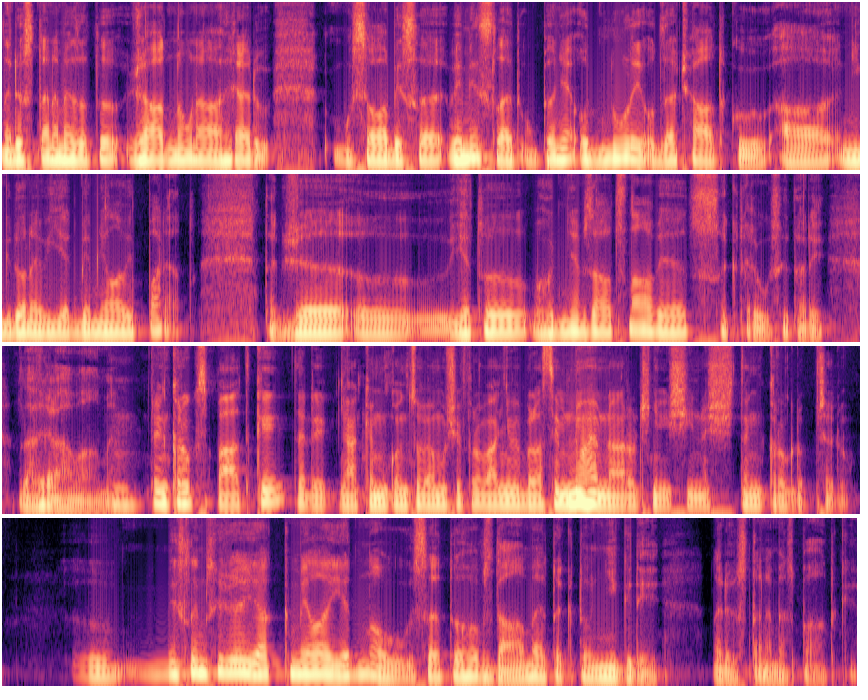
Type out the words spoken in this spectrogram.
Nedostaneme za to žádnou náhradu. Musela by se vymyslet úplně od nuly, od začátku a nikdo neví, jak by měla vypadat. Takže eh, je to hodně vzácná věc, se kterou si tady zahráváme. Hmm. Ten krok zpátky, tedy k nějakému koncovému šifrování, by byl asi mnohem náročnější než ten krok dopředu. Eh, myslím si, že jakmile jednou se toho vzdáme, tak to nikdy nedostaneme zpátky.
